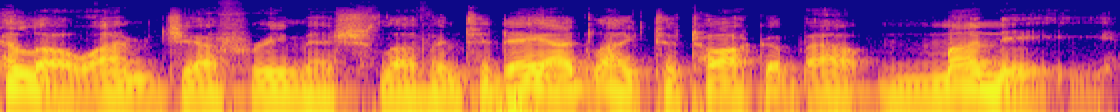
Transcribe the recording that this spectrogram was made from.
Hello, I'm Jeffrey Mishlove, and today I'd like to talk about money.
